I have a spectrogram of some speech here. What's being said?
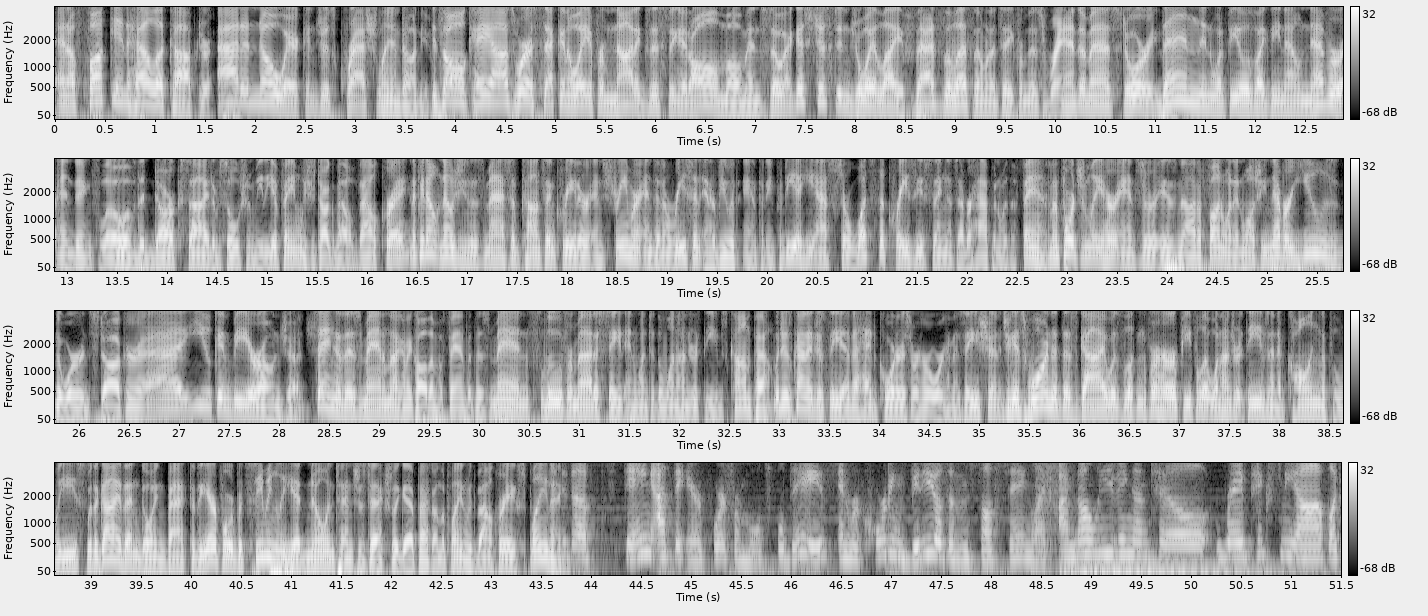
and a fucking helicopter out of nowhere can just crash land on you. It's all chaos. We're a second away from not existing at all moments, so I guess just enjoy life. That's the lesson I'm gonna take from this random ass story. Then, in what feels like the now never ending flow of the dark side of social media fame, we should talk about Valkyrae. And if you don't know, she's this massive content creator and streamer. And in a recent interview with Anthony Padilla, he asks her, What's the craziest thing that's ever happened with a fan? And unfortunately, her answer is not a fun one. And while she never used the word stalker, uh, you can be your own judge. Saying that this man, I'm not going to call them a fan, but this man flew from out of state and went to the 100 Thieves compound, which is kind of just the, uh, the headquarters for her organization. And she gets warned that this guy was looking for her. People at 100 Thieves end up calling the police, with the guy then going back to the airport, but seemingly he had no intentions to actually get back on the plane, with Valkyrae explaining. ended up staying at the airport for multiple days and recording videos of himself saying like i'm not leaving until ray picks me up like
